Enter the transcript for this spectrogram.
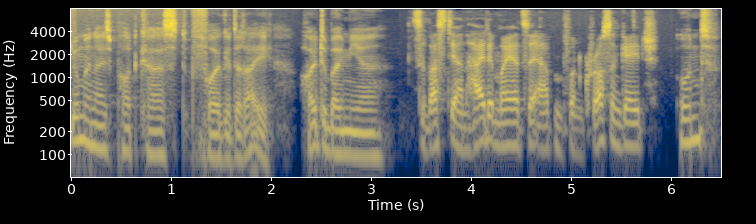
Humanize Podcast Folge 3. Heute bei mir Sebastian Heidemeyer zu Erben von CrossEngage und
